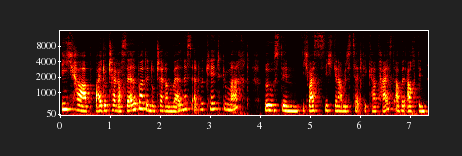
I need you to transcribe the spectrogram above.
Ich habe bei doTERRA selber den doTERRA Wellness Advocate gemacht. Bloß den, ich weiß jetzt nicht genau, wie das Zertifikat heißt, aber auch den,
